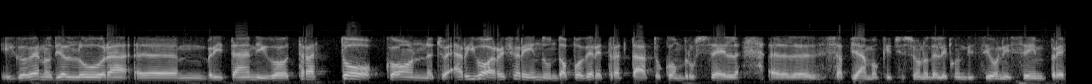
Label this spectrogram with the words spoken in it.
il governo di allora um, britannico trattò con, cioè arrivò al referendum dopo aver trattato con Bruxelles, eh, sappiamo che ci sono delle condizioni sempre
